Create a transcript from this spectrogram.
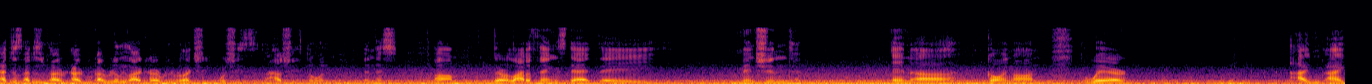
I just, I just, I, I, I really like her. I really like she, what she's, how she's doing in this. Um, there are a lot of things that they mentioned in uh, going on where I I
